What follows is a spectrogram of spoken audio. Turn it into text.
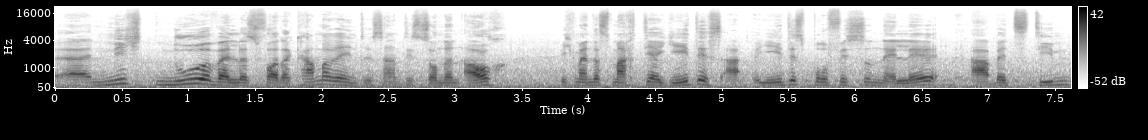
Äh, nicht nur, weil das vor der Kamera interessant ist, sondern auch, ich meine, das macht ja jedes, jedes professionelle Arbeitsteam,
